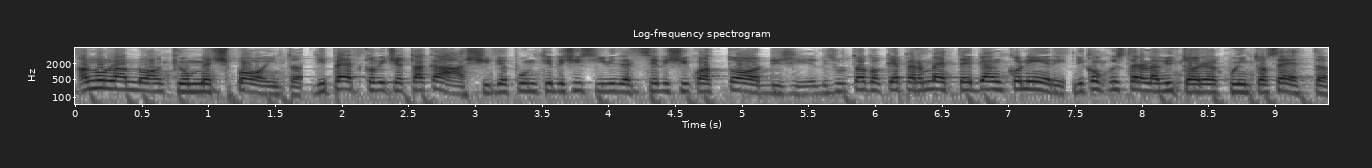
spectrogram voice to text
annullando anche un match point di Petkovic e Takashi, due punti decisivi del 16-14, risultato che permette ai bianconeri di conquistare la vittoria al quinto set.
